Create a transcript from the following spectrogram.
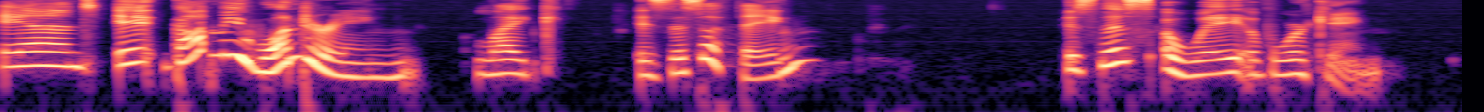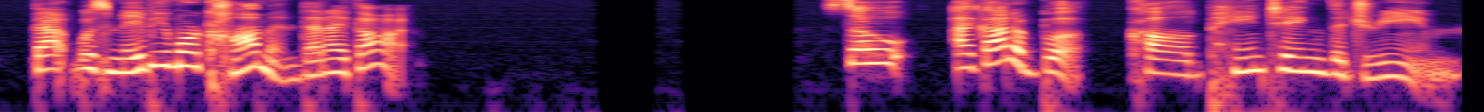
And it got me wondering like, is this a thing? Is this a way of working that was maybe more common than I thought? So I got a book called Painting the Dream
